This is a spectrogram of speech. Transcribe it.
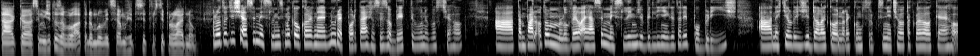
tak eh, si můžete zavolat a domluvit se a můžete si prostě prohlédnout. Ono totiž, já si myslím, my jsme koukali na jednu reportáž, asi z objektivu nebo z čeho, a tam pán o tom mluvil a já si myslím, že bydlí někde tady poblíž a nechtěl jít daleko na rekonstrukci něčeho takhle velkého.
